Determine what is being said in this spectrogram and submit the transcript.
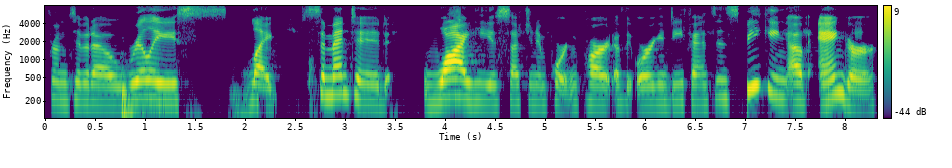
from Thibodeaux really like cemented why he is such an important part of the Oregon defense. And speaking of anger,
